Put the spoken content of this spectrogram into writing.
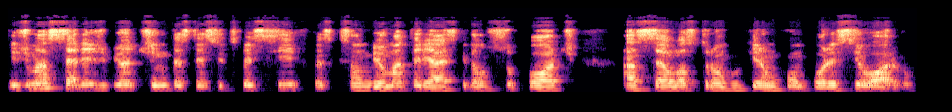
e de uma série de biotintas tecido específicas, que são biomateriais que dão suporte às células-tronco que irão compor esse órgão.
